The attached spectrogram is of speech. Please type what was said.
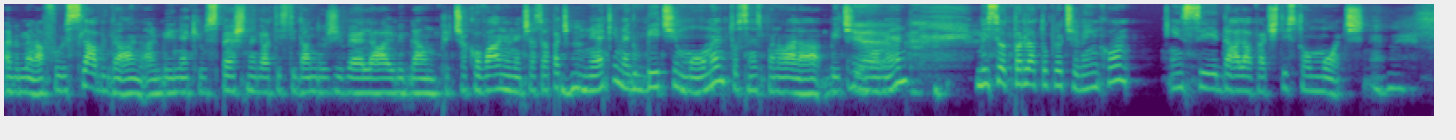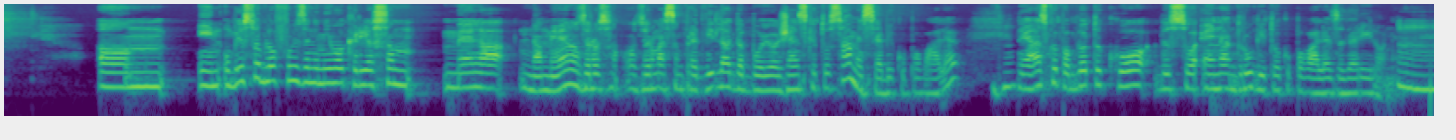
ali bi imela ful slab dan, ali bi nekaj uspešnega tisti dan doživela, ali bi bila v pričakovanju nečesa, pač mm -hmm. neki nek biči moment, to sem jaz ponovila, Ja. yeah. moment, bi si odprla to pločevinko in si dala pač tisto moč. Ne. Um, in v bistvu je bilo ful zanimivo, ker jaz sem imela namen, oziroma, sem predvidela, da bojo ženske to same sebi kupovale. Dejansko je pa bilo tako, da so ena drugi to kupovale za darilo. ne. Mhm.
